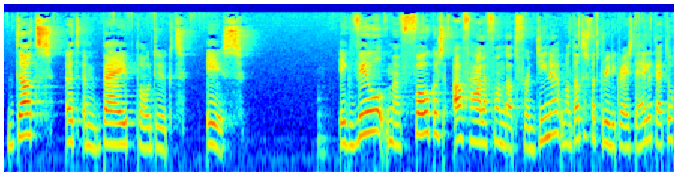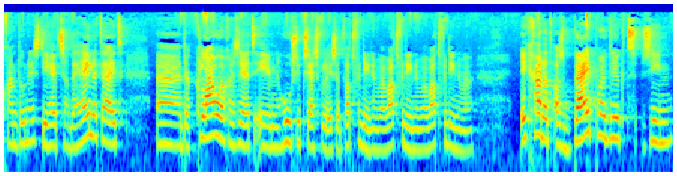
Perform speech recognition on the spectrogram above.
dat het een bijproduct is. Ik wil mijn focus afhalen van dat verdienen. Want dat is wat Greedy Grace de hele tijd toch aan het doen is. Die heeft zich de hele tijd uh, er klauwen gezet in hoe succesvol is het. Wat verdienen we, wat verdienen we, wat verdienen we. Ik ga dat als bijproduct zien.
